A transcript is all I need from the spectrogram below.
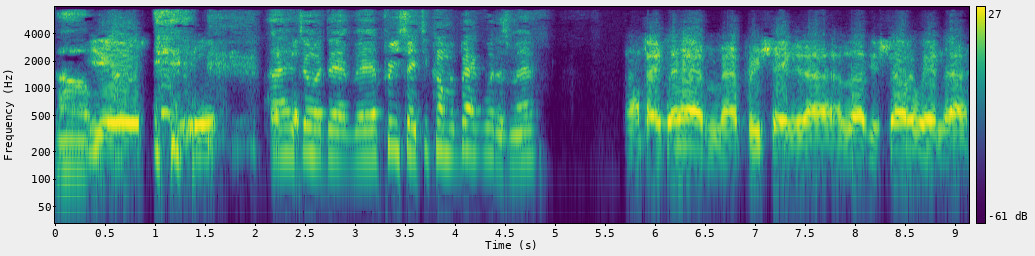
Um, yeah, yeah. I enjoyed that, man. Appreciate you coming back with us, man. Uh, thanks for having me. I appreciate it. Uh, I love your show, and uh,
